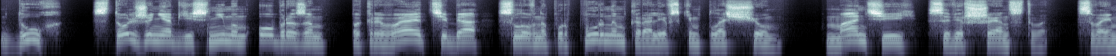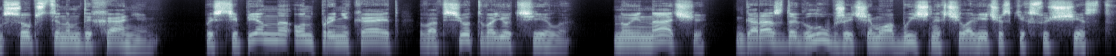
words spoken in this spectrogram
дух столь же необъяснимым образом покрывает тебя словно пурпурным королевским плащом, мантией совершенства, своим собственным дыханием. Постепенно он проникает во все твое тело, но иначе, гораздо глубже, чем у обычных человеческих существ.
